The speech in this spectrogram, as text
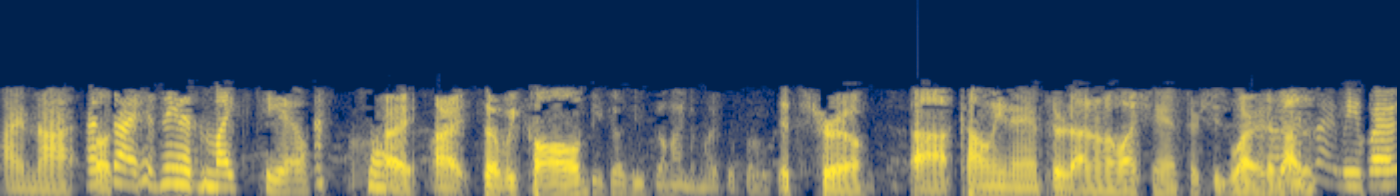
I'm not. I'm sorry, his name is Mike to you. all right, all right. So we called because he's behind a microphone. It's true. Uh, Colleen answered. I don't know why she answered. She's worried about it. Right. We were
